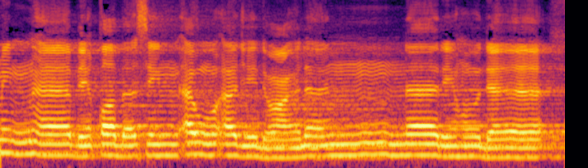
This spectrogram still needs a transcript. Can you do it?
منها بقبس أو أجد على النار هدى.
